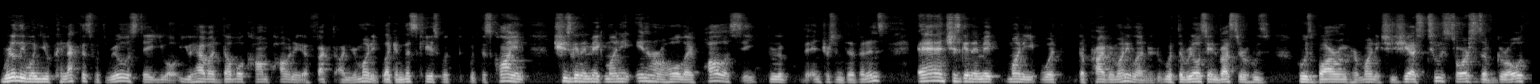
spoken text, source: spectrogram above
really, when you connect this with real estate, you you have a double compounding effect on your money. Like in this case with with this client, she's going to make money in her whole life policy through the, the interest and dividends, and she's going to make money with the private money lender, with the real estate investor who's who's borrowing her money. She she has two sources of growth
